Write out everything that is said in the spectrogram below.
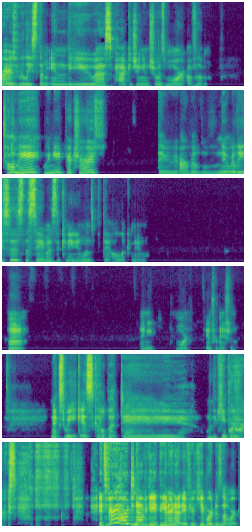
Breyer's released them in the US packaging and shows more of them. Tommy, we need pictures. They are re- new releases, the same as the Canadian ones, but they all look new. Hmm. I need more information. Next week is Scuttlebutt Day when the keyboard works. it's very hard to navigate the internet if your keyboard does not work.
